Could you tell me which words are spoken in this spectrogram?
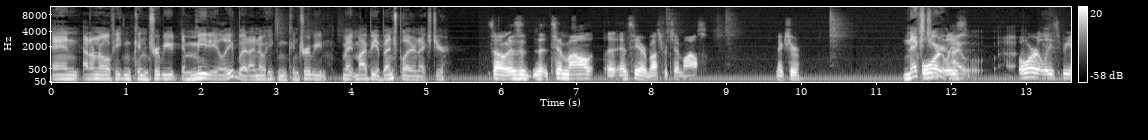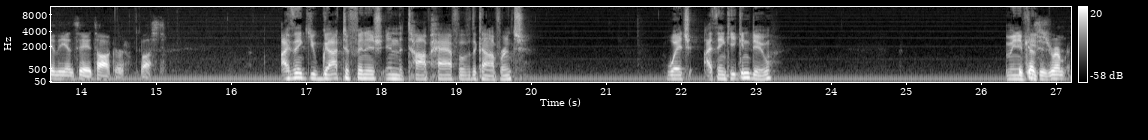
and I don't know if he can contribute immediately, but I know he can contribute. May, might be a bench player next year. So is it Tim Miles uh, NCAA or bust for Tim Miles next year? Next or year, at least, I, or at least be in the NCAA talker bust. I think you've got to finish in the top half of the conference, which I think he can do. I mean, because he's remember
